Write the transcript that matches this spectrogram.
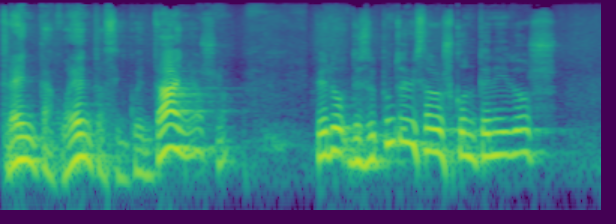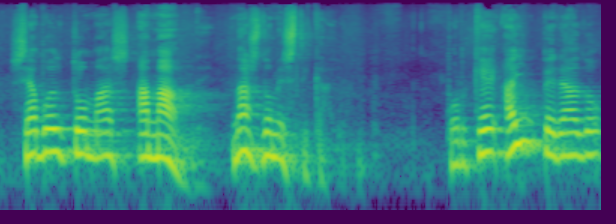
30, 40, 50 años, ¿no? pero desde el punto de vista de los contenidos se ha vuelto más amable, más domesticado, porque ha imperado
